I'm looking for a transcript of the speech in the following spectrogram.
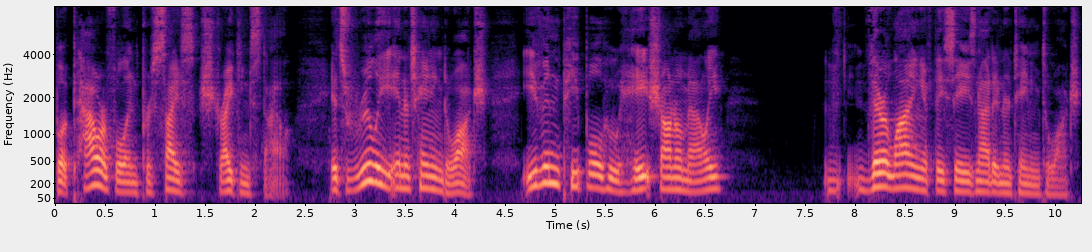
but powerful and precise striking style. It's really entertaining to watch. Even people who hate Sean O'Malley, they're lying if they say he's not entertaining to watch.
